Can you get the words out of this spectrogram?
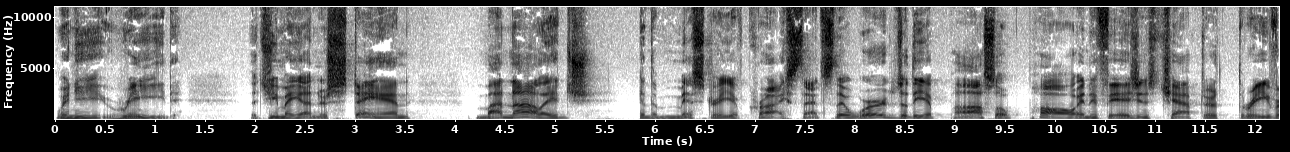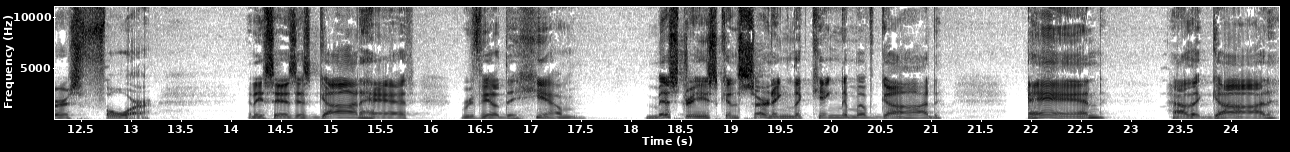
when ye read, that ye may understand my knowledge in the mystery of Christ. That's the words of the Apostle Paul in Ephesians chapter 3, verse 4. And he says, As God hath revealed to him mysteries concerning the kingdom of God, and how that God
